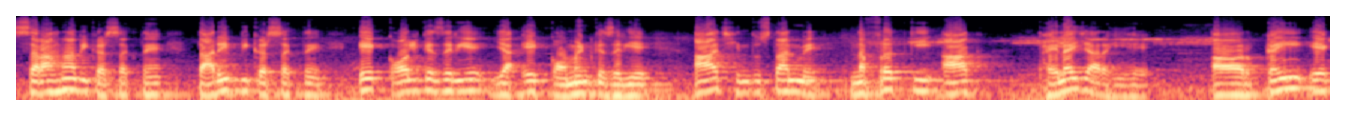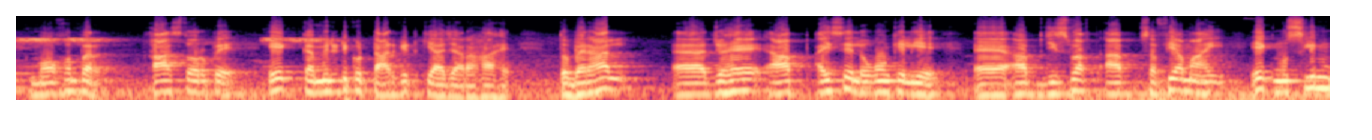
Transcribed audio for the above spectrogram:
सराहना भी कर सकते हैं, तारीफ़ भी कर सकते हैं, एक कॉल के ज़रिए या एक कमेंट के ज़रिए। आज हिंदुस्तान में नफ़रत की आग फैलाई जा रही है और कई एक मौक़ों पर ख़ास तौर पे एक कम्युनिटी को टारगेट किया जा रहा है। तो बहरहाल जो है, आप ऐसे लोगों के लिए आप जिस वक्त आप सफ़िया माही एक मुस्लिम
